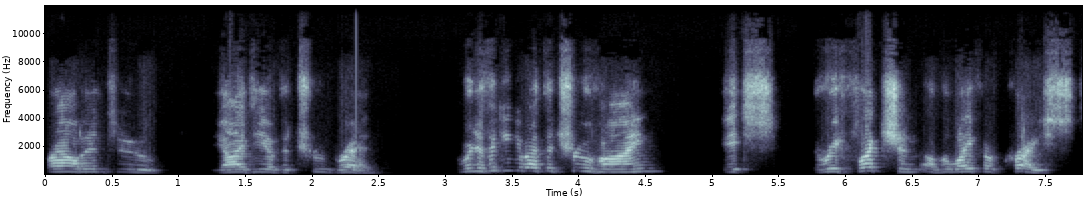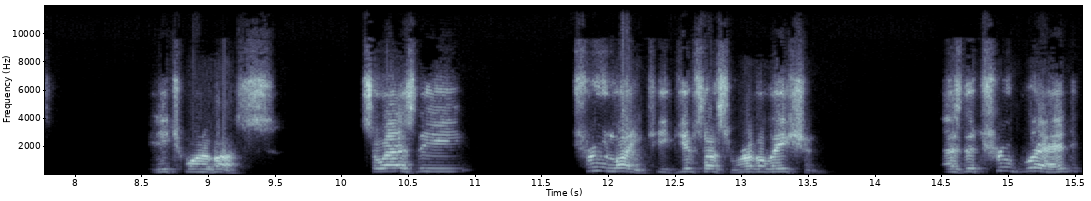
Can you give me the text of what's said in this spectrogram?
crowd into the idea of the true bread. When you're thinking about the true vine, it's the reflection of the life of Christ in each one of us. So, as the true light, he gives us revelation. As the true bread,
